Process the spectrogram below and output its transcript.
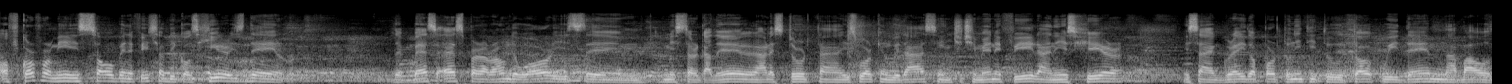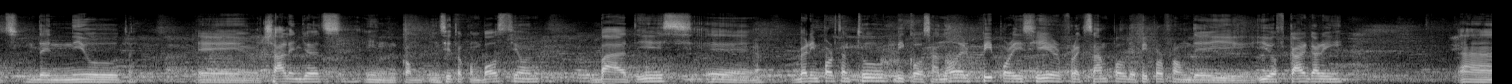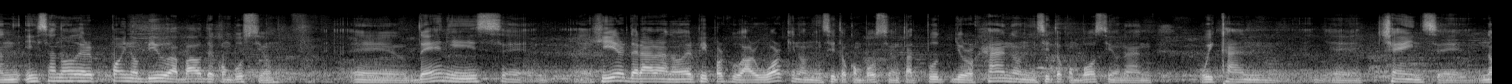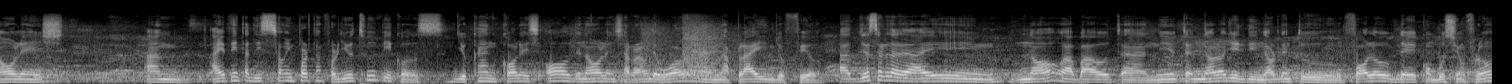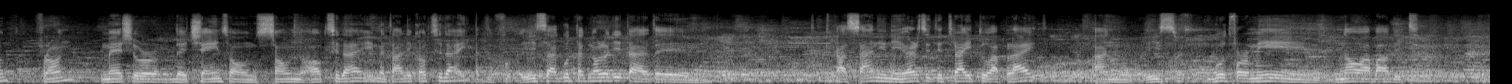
of course, for me, it's so beneficial because here is the the best expert around the world is um, Mr. Gadel, Alex Turta is working with us in Chichimene field and he's here. It's a great opportunity to talk with them about the new uh, challenges in, in situ combustion, but it's uh, very important too because another people is here, for example, the people from the U of Calgary, and it's another point of view about the combustion. Uh, then is uh, here there are another people who are working on in situ combustion that put your hand on in situ combustion and we can uh, change knowledge and I think that is so important for you too because you can collect all the knowledge around the world and apply in your field. Uh, yesterday I know about uh, new technology in order to follow the combustion front, front measure the change on some oxide, metallic oxide. It's a good technology that uh, University tried to apply and it's good for me know about it.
